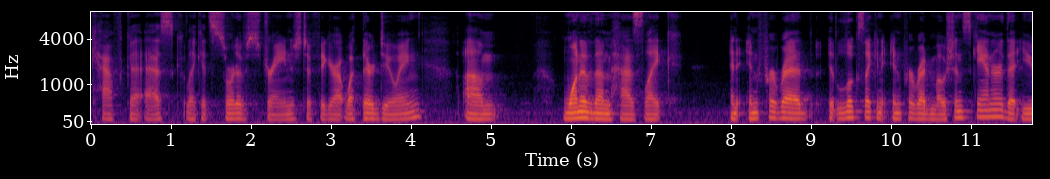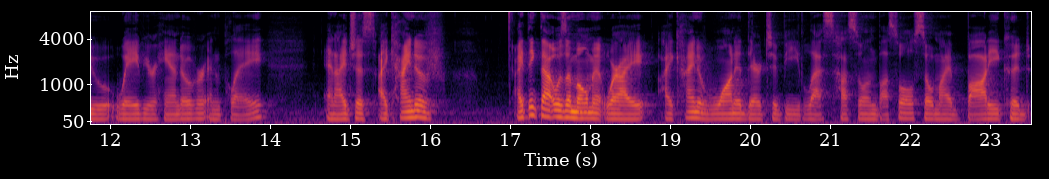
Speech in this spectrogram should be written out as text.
Kafka esque, like it's sort of strange to figure out what they're doing. Um, one of them has like an infrared, it looks like an infrared motion scanner that you wave your hand over and play. And I just, I kind of, I think that was a moment where I I kind of wanted there to be less hustle and bustle so my body could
